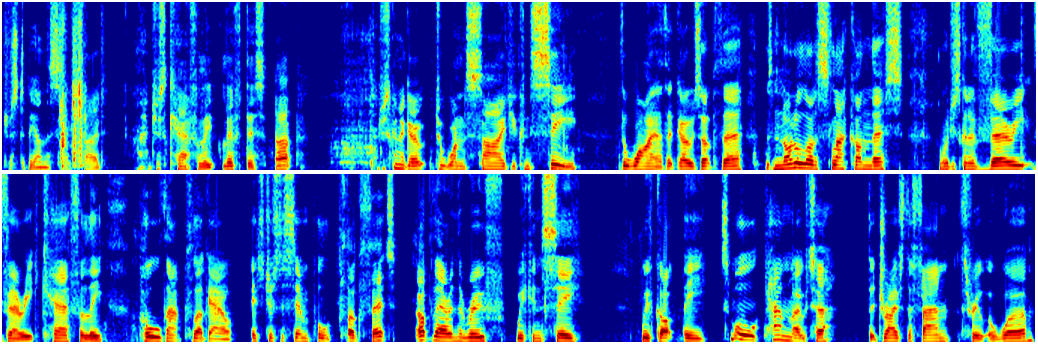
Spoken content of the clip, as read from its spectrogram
just to be on the safe side. And just carefully lift this up. I'm just going to go to one side. You can see the wire that goes up there. There's not a lot of slack on this and we're just going to very, very carefully pull that plug out. It's just a simple plug fit. Up there in the roof, we can see we've got the small can motor that drives the fan through a worm.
